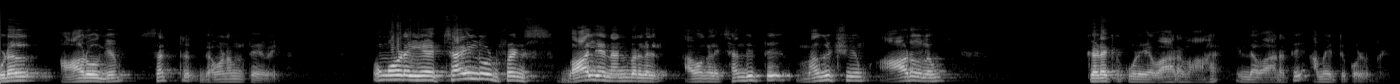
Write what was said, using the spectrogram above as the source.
உடல் ஆரோக்கியம் சற்று கவனம் தேவை. உங்களுடைய சைல்ட்ஹுட் ஃப்ரெண்ட்ஸ் பால்ய நண்பர்கள் அவங்களை சந்தித்து மகிழ்ச்சியும் ஆறுதலும் கிடைக்கக்கூடிய வாரமாக இந்த வாரத்தை அமைத்துக் கொள்ளுங்கள்.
